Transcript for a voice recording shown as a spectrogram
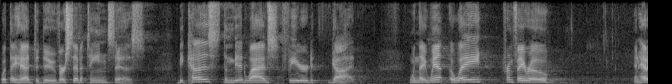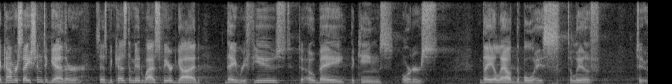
what they had to do. Verse 17 says, Because the midwives feared God, when they went away from Pharaoh and had a conversation together, says, Because the midwives feared God, they refused to obey the king's orders. They allowed the boys to live too.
